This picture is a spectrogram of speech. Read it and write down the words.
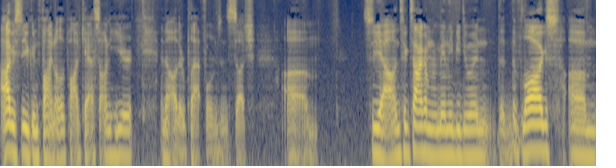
Obviously, you can find all the podcasts on here and the other platforms and such. Um, so yeah, on TikTok, I'm gonna mainly be doing the, the vlogs, um,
